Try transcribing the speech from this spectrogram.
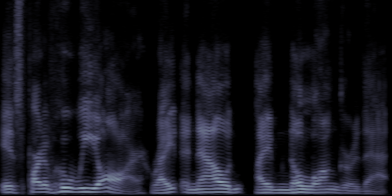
it's part of who we are, right? And now I'm no longer that.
